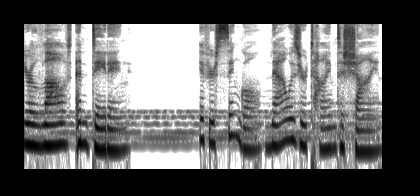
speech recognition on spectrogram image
Your love and dating. If you're single, now is your time to shine.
